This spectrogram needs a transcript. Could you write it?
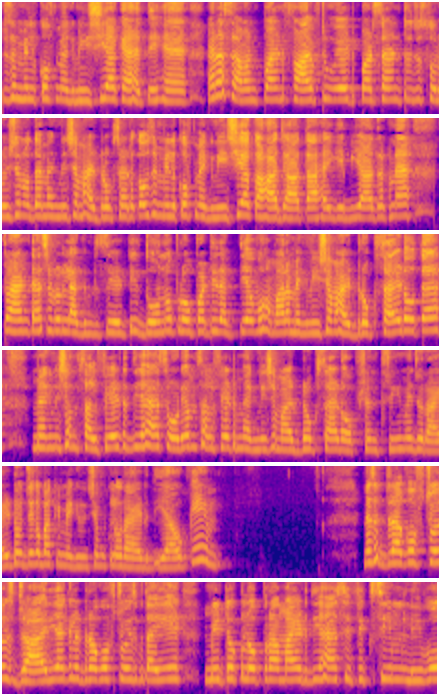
जिसे मिल्क ऑफ़ मैग्नीशिया कहते हैं, है ना, seven point five to eight percent जो सोल्यूशन होता है मैग्नीशियम हाइड्रोक्साइड का, उसे मिल्क ऑफ़ मैग्नीशिया कहा जाता है, ये भी याद रखना है। तो एंटासिड और लैक्सेटिव दोनों प्रॉपर्टी रखती है, वो हमारा मैग्नीशियम हाइड्रोक्साइड होता है, मैग्नीशियम सल्फेट दिया है, sodium sulphate, magnesium hydroxide, option three में जो राइट हो जाएगा, बाकी मैग्नीशियम क्लोराइड दिया, ओके? जैसे ड्रग ऑफ़ चॉइस डायरिया के लिए ड्रग ऑफ़ चॉइस बताइए मीटोक्लोप्रामाइड दिया है सिफिक्सिम लिवो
